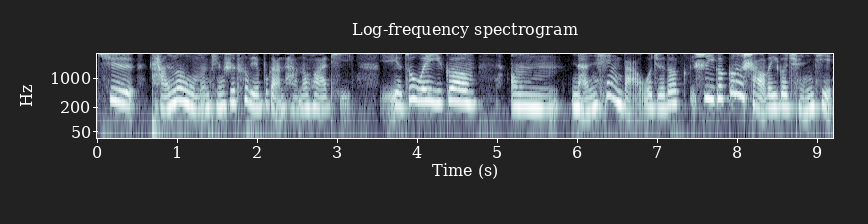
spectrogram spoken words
去谈论我们平时特别不敢谈的话题，也作为一个。嗯，男性吧，我觉得是一个更少的一个群体，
